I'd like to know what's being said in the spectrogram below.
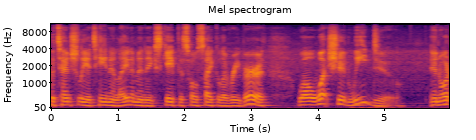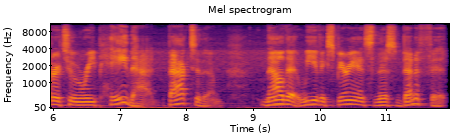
potentially attain enlightenment and escape this whole cycle of rebirth. Well, what should we do in order to repay that back to them? Now that we've experienced this benefit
